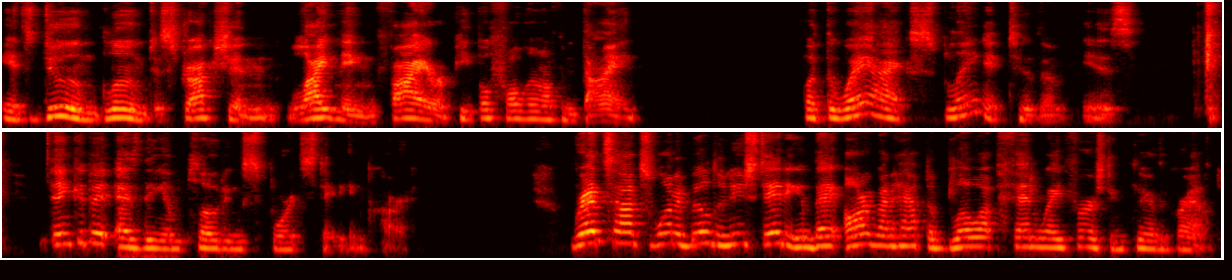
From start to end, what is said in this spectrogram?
it's doom, gloom, destruction, lightning, fire, people falling off and dying. But the way I explain it to them is think of it as the imploding sports stadium card. Red Sox want to build a new stadium. They are going to have to blow up Fenway first and clear the ground.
